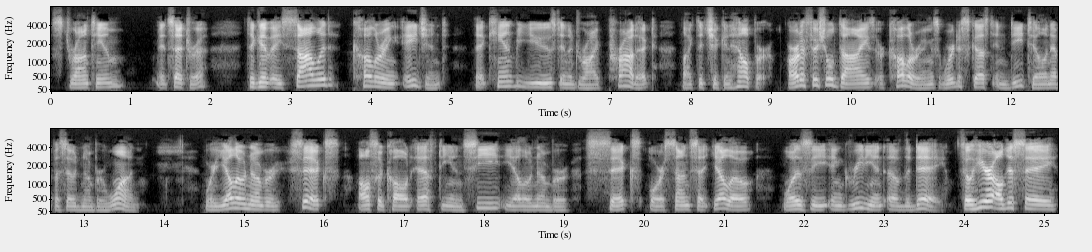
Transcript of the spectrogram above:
strontium, etc., to give a solid coloring agent that can be used in a dry product like the chicken helper. Artificial dyes or colorings were discussed in detail in episode number 1, where yellow number 6, also called FD&C yellow number 6 or sunset yellow, was the ingredient of the day. So here I'll just say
